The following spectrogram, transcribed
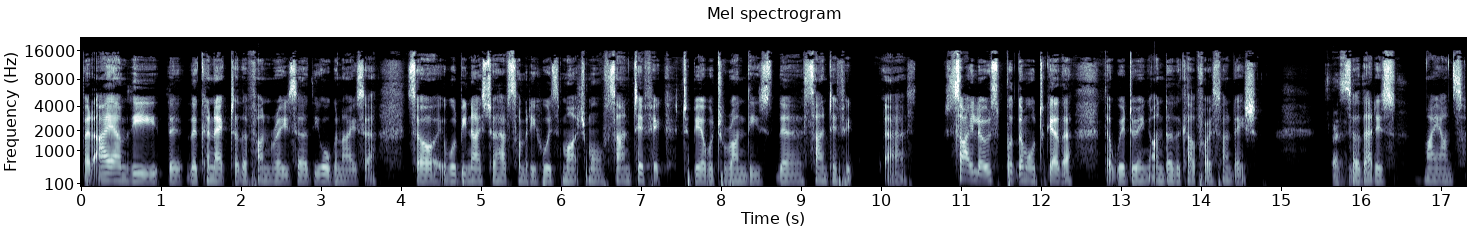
but I am the, the, the connector, the fundraiser, the organizer. So it would be nice to have somebody who is much more scientific to be able to run these, the scientific, uh, silos, put them all together that we're doing under the Kelp Forest Foundation. So that is my answer.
